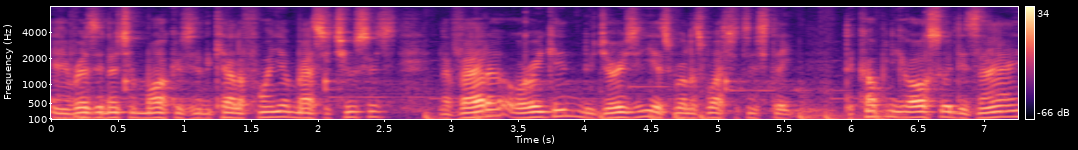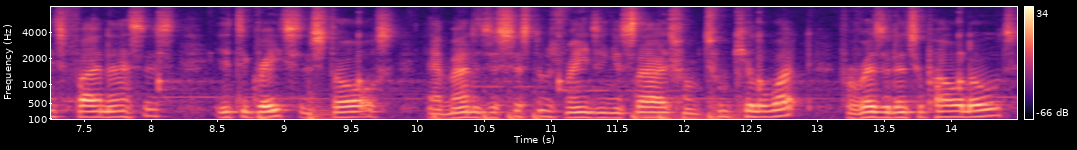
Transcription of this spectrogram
and residential markets in California, Massachusetts, Nevada, Oregon, New Jersey, as well as Washington State. The company also designs, finances, integrates, installs, and manages systems ranging in size from 2 kilowatt for residential power loads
